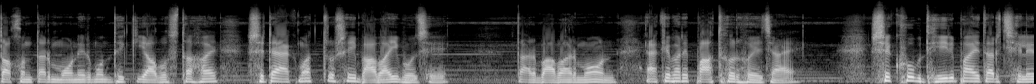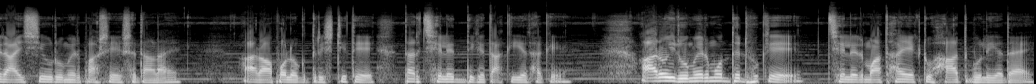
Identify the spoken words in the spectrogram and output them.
তখন তার মনের মধ্যে কি অবস্থা হয় সেটা একমাত্র সেই বাবাই বোঝে। তার বাবার মন একেবারে পাথর হয়ে যায়। সে খুব ধীর পায় তার ছেলের আইসিইউ রুমের পাশে এসে দাঁড়ায়। আর অপলক দৃষ্টিতে তার ছেলের দিকে তাকিয়ে থাকে। আর ওই রুমের মধ্যে ঢুকে ছেলের মাথায় একটু হাত বুলিয়ে দেয়।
